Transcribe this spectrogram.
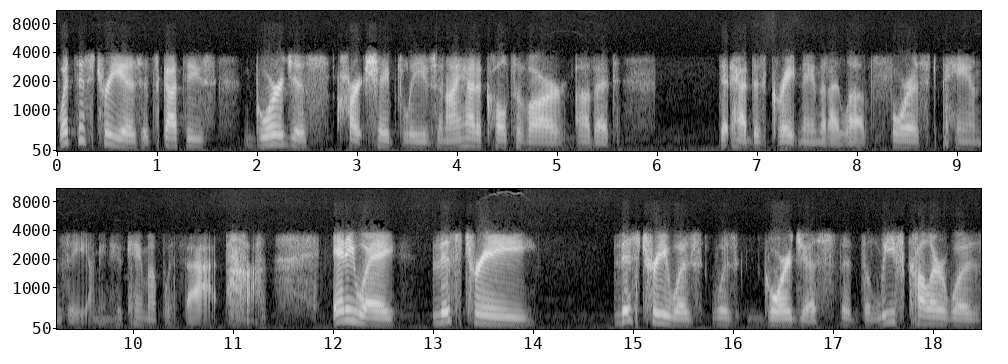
What this tree is, it's got these gorgeous heart-shaped leaves, and I had a cultivar of it that had this great name that I love, forest pansy. I mean, who came up with that? anyway, this tree this tree was was gorgeous. The the leaf color was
